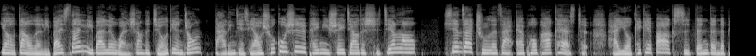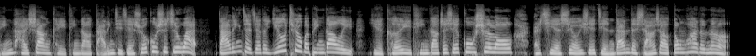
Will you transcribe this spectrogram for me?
又到了礼拜三、礼拜六晚上的九点钟，达伶姐姐要说故事陪你睡觉的时间喽。现在除了在 Apple Podcast、还有 KKBox 等等的平台上可以听到达伶姐姐说故事之外，达伶姐姐的 YouTube 频道里也可以听到这些故事喽，而且是有一些简单的小小动画的呢。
